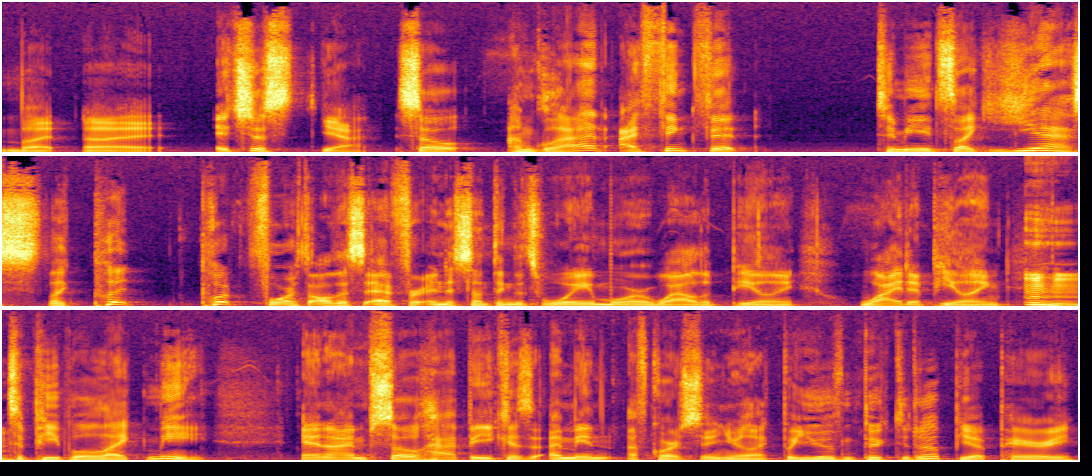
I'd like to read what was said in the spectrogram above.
but uh, it's just yeah. So I'm glad. I think that to me, it's like yes, like put put forth all this effort into something that's way more wild appealing, wide appealing Mm-hmm. to people like me. And I'm so happy because I mean, of course, and you're like, but you haven't picked it up yet, Perry.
